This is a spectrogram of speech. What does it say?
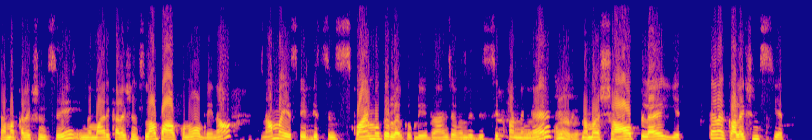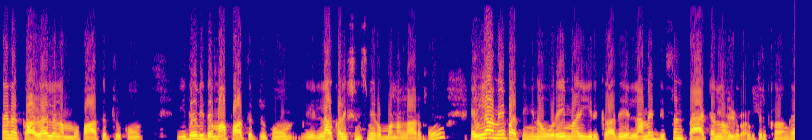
செம கலெக்ஷன்ஸ் இந்த மாதிரி கலெக்ஷன்ஸ்லாம் பார்க்கணும் அப்படின்னா நம்ம எஸ்பி டிஸ்டன்ஸ் கோயம்புத்தூர்ல இருக்கக்கூடிய பிரான்ச்சை வந்து விசிட் பண்ணுங்க. நம்ம ஷாப்ல எத்தனை கலெக்ஷன்ஸ் எத்தனை கலர்ல நம்ம பார்த்துட்டு இருக்கோம் விதவிதமா பார்த்துட்டு இருக்கோம் எல்லா கலெக்ஷன்ஸுமே ரொம்ப நல்லா இருக்கும் எல்லாமே பாத்தீங்கன்னா ஒரே மாதிரி இருக்காது எல்லாமே டிஃப்ரெண்ட் பேட்டர்ன்ல வந்து. கொடுத்துருக்காங்க.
